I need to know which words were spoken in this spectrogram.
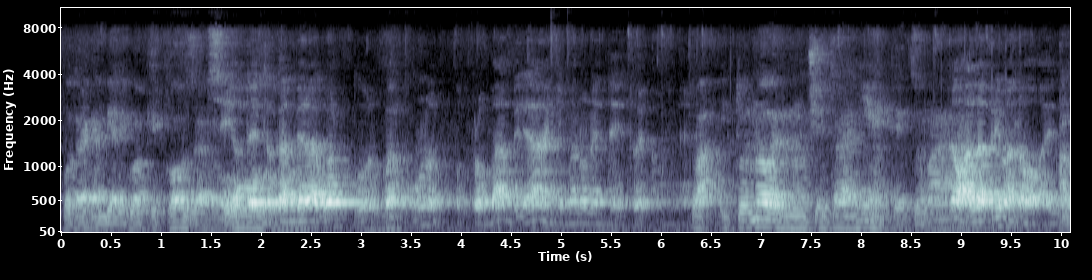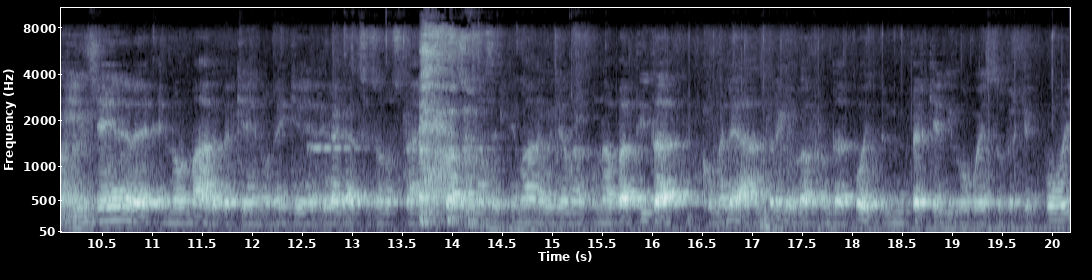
potrà cambiare qualche cosa. Sì, o- ho detto cambierà qualcuno, qualcuno, probabile anche, ma non è detto. Ecco. Ma il turnover non c'entra niente, insomma. No, alla prima no, Alla in prima. genere è normale perché non è che i ragazzi sono stati quasi una settimana, quindi è una, una partita come le altre che va affrontare. Poi perché dico questo? Perché poi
